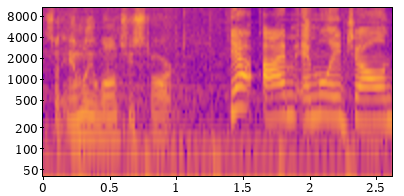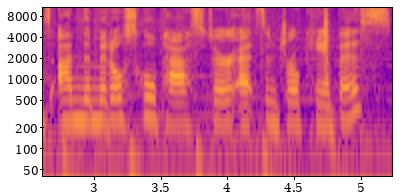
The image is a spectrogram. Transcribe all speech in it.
So Emily, why don't you start? Yeah, I'm Emily Jones. I'm the middle school pastor at Central Campus.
